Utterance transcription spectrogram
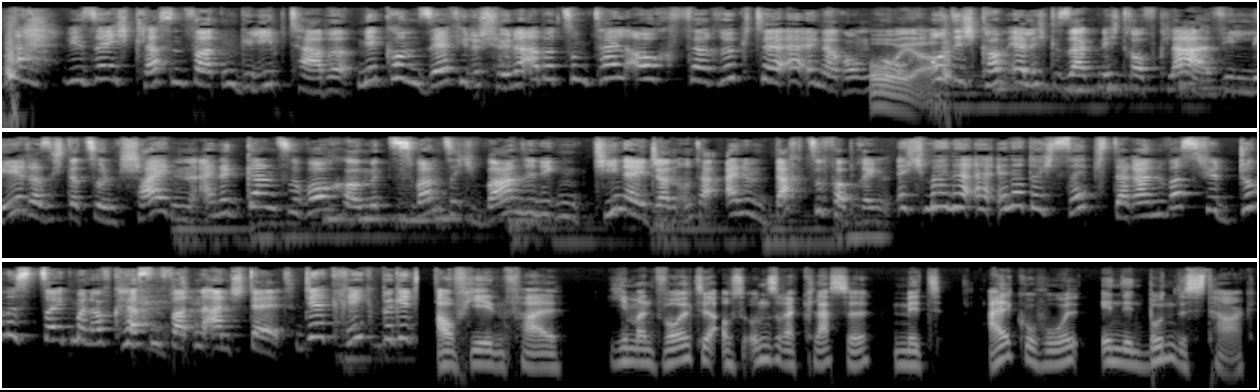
Ach, wie sehr ich Klassenfahrten geliebt habe. Mir kommen sehr viele schöne, aber zum Teil auch verrückte Erinnerungen Oh ja. Und ich komme ehrlich gesagt nicht drauf klar, wie Lehrer sich dazu entscheiden, eine ganze Woche mit 20 wahnsinnigen Teenagern unter einem Dach zu verbringen. Ich meine, erinnert euch selbst daran, was für dummes Zeug man auf Klassenfahrten anstellt. Der Krieg beginnt Auf jeden Fall. Jemand wollte aus unserer Klasse mit Alkohol in den Bundestag.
